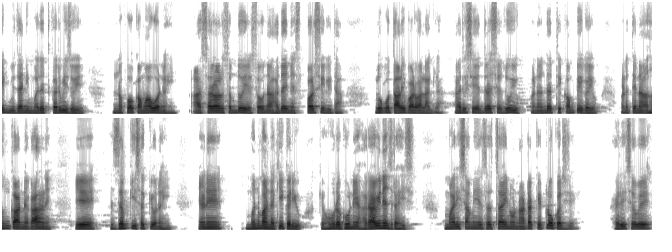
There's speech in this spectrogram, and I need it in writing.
એકબીજાની મદદ કરવી જોઈએ. નફો કમાવવો નહીં. આ સરળ શબ્દોએ સૌના હૃદયને સ્પર્શી લીધા. લોકો તાળી પાડવા લાગ્યા. હરીશે એ દ્રશ્ય જોયું અને અંદરથી કંપી ગયો, પણ તેના અહંકારને કારણે એ ઝબકી શક્યો નહીં. એણે મનમાં નક્કી કર્યું કે હું રઘુને હરાવીને જ રહીશ. મારી સામે એ સચ્ચાઈનો નાટક કેટલો કરશે? હેરીસ હવે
